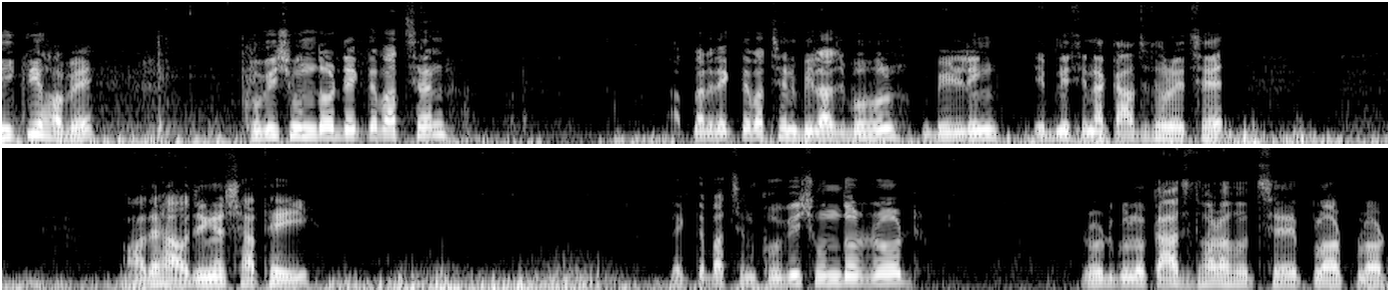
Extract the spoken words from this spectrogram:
বিক্রি হবে, খুবই সুন্দর দেখতে পাচ্ছেন। আপনারা দেখতে পাচ্ছেন বিলাসবহুল বিল্ডিং। ইবনিসিনা কাজ ধরেছে। আমাদের হাউজিংয়ের সাথেই। দেখতে পাচ্ছেন খুবই সুন্দর রোড। রোডগুলো কাজ ধরা হচ্ছে প্লট প্লট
